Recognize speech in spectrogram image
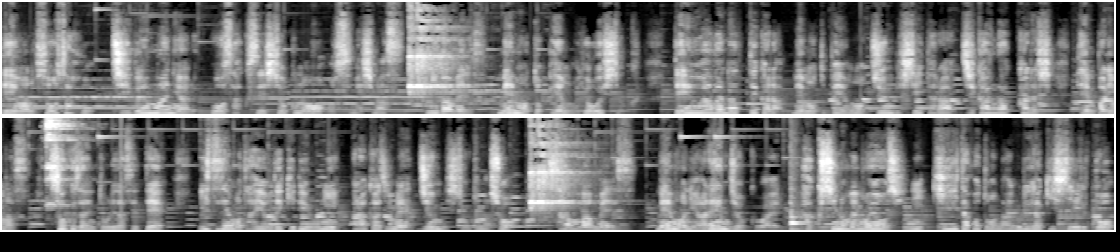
電話の操作法、自分マニュアルを作成しておくのをお勧めします。2番目です。メモとペンを用意しておく。電話が鳴ってからメモとペンを準備していたら時間がかかるし、テンパります。即座に取り出せて、いつでも対応できるようにあらかじめ準備しておきましょう。3番目です。メモにアレンジを加える。白紙のメモ用紙に聞いたことを殴り書きしていると、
